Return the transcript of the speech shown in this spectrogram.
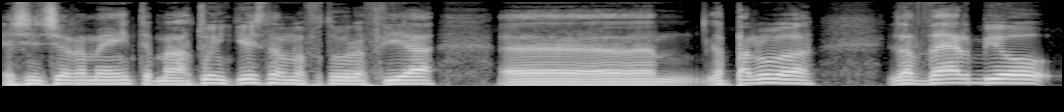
e sinceramente, ma la tua inchiesta è una fotografia, eh, la parola, l'avverbio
